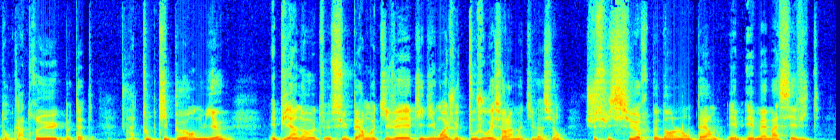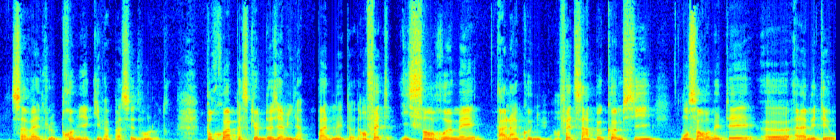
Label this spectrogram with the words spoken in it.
donc un truc peut-être un tout petit peu ennuyeux, et puis un autre super motivé qui dit moi je vais tout jouer sur la motivation, je suis sûr que dans le long terme, et, même assez vite, ça va être le premier qui va passer devant l'autre. Pourquoi? Parce que le deuxième, il n'a pas de méthode. En fait, il s'en remet à l'inconnu. En fait, c'est un peu comme si on s'en remettait euh, à la météo.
